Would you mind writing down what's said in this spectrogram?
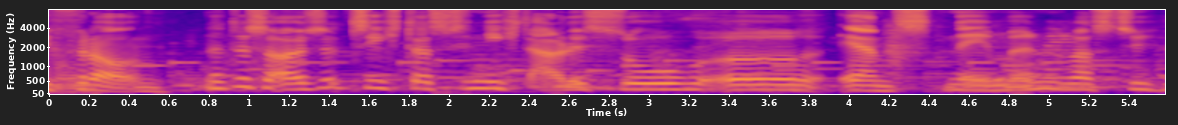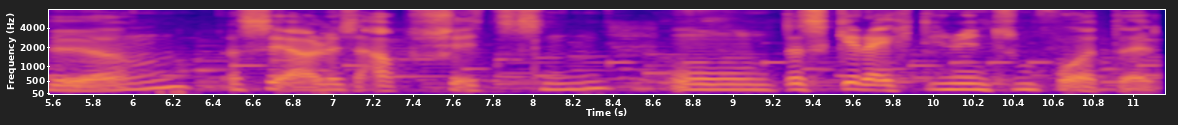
Die Frauen. Das äußert sich, dass sie nicht alles so äh, ernst nehmen, was sie hören, dass sie alles abschätzen und das gereicht ihnen zum Vorteil.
